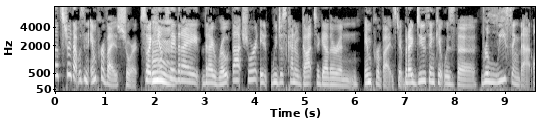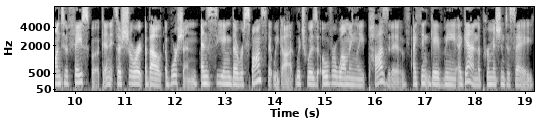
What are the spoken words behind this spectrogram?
that's true. That was an improvised short. So I can't mm. say that I, that I wrote that short. It, we just kind of got together and improvised it. But I do think it was the releasing that onto Facebook and it's a short about abortion and seeing the response that we got, which was overwhelmingly positive, I think gave me again the permission to say,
